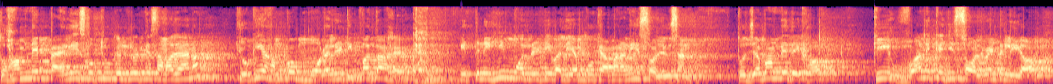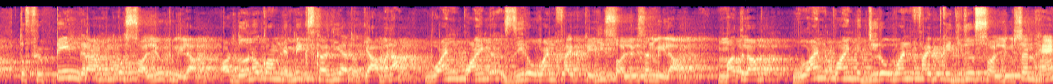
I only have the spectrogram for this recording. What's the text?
तो हमने पहले इसको क्यों कैलकुलेट के समझा है ना? क्योंकि हमको मोरलिटी पता है। इतनी ही मोरलिटी वाली हमको क्या बनानी है? सॉल्यूशन तो जब हमने देखा कि 1 के जी सॉल्वेंट लिया तो 15 ग्राम हमको सॉल्यूट मिला और दोनों को हमने मिक्स कर दिया तो क्या बना? 1.015 केजी सॉल्यूशन मिला। मतलब 1.015 केजी जो सॉल्यूशन है,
